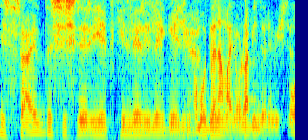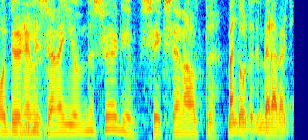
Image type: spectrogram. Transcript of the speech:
İsrail Dışişleri yetkilileriyle geliyor. Ama o dönem ayrı. O Rabin dönemi işte. O dönemi sana yılını söyleyeyim. 86. Ben de oradaydım. Beraberdik.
